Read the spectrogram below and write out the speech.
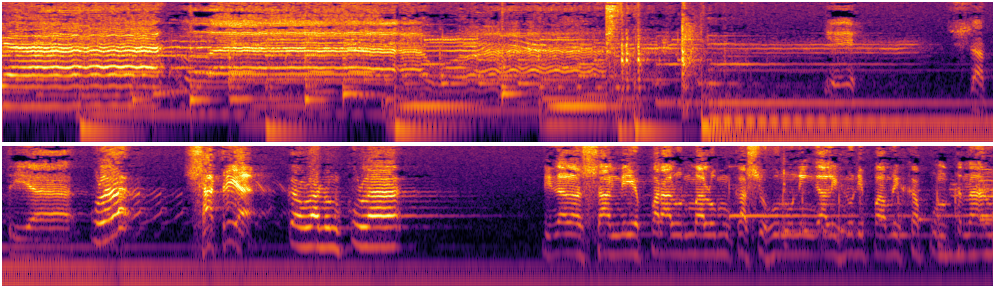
Ya kaulanun kula. Dialasan dia paralun malum kasuhunu ningali nu di pabrik kapun tenang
